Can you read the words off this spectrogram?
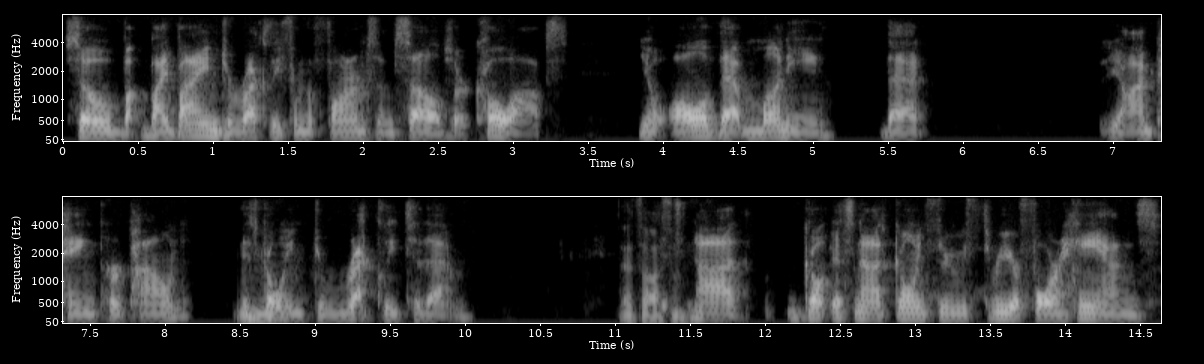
So b- by buying directly from the farms themselves or co-ops, you know, all of that money that you know I'm paying per pound is Mhm. going directly to them. That's awesome. It's not go. It's not going through three or four hands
